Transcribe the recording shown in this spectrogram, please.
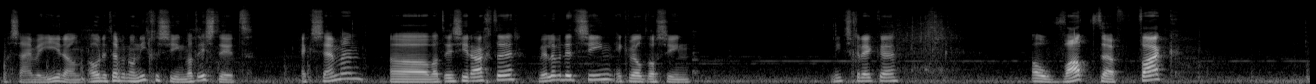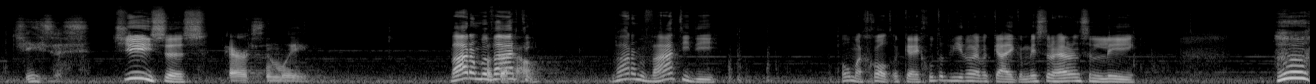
Wat zijn we hier dan? Oh, dit heb ik nog niet gezien. Wat is dit? Examine? Oh, wat is hierachter? Willen we dit zien? Ik wil het wel zien. Niet schrikken. Oh, what the fuck? Jesus. Jesus. Harrison Lee. Waarom bewaart hij... Waarom bewaart hij die? Oh mijn god. Oké, goed dat we hier nog even kijken. Mr. Harrison Lee. Huh?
